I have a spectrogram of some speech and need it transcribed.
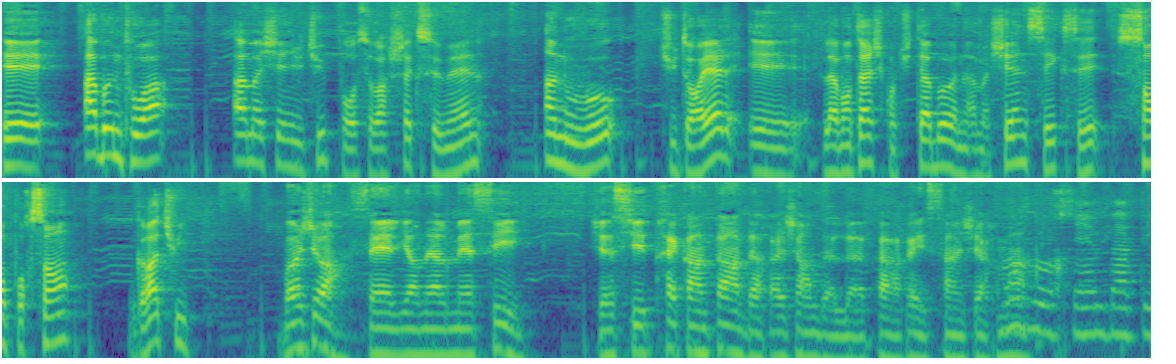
Et abonne-toi à ma chaîne YouTube pour recevoir chaque semaine un nouveau tutoriel. Et l'avantage quand tu t'abonnes à ma chaîne, c'est que c'est 100% gratuit. Bonjour, c'est Lionel Messi. Je suis très content de rejoindre le Paris Saint-Germain. Bonjour, c'est Mbappé.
